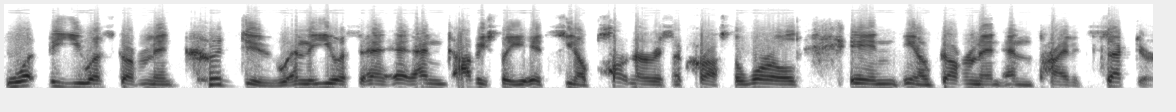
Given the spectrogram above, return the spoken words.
what the U.S. government could do, and the U.S. and obviously its you know partners across the world in you know government and private sector.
